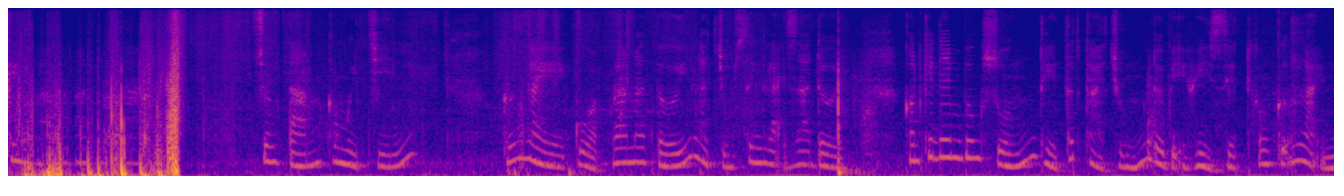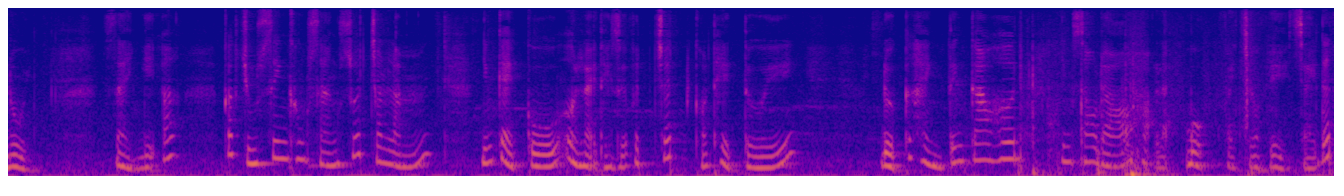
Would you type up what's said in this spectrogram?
Kinh Chương 8 câu 19 Cứ ngày của Brahma tới là chúng sinh lại ra đời còn khi đêm buông xuống thì tất cả chúng đều bị hủy diệt không cưỡng lại nổi. Giải nghĩa, Các chúng sinh không sáng suốt cho lắm. Những kẻ cố ở lại thế giới vật chất có thể tới được các hành tinh cao hơn, Nhưng sau đó họ lại buộc phải trở về trái đất.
